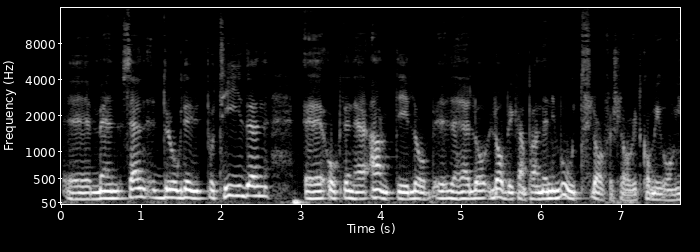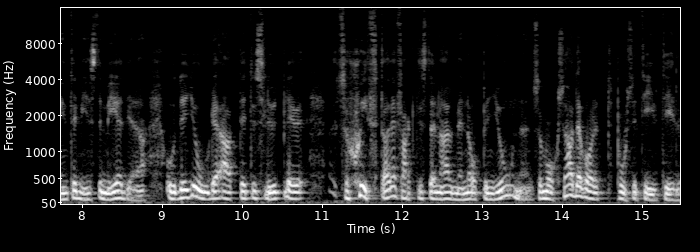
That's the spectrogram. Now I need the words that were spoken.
Eh, men sen drog det ut på tiden Eh, och den här, anti eh, den här lobbykampanjen emot lagförslaget kom igång, inte minst i medierna. Och det gjorde att det till slut blev, så skiftade faktiskt den allmänna opinionen som också hade varit positiv till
